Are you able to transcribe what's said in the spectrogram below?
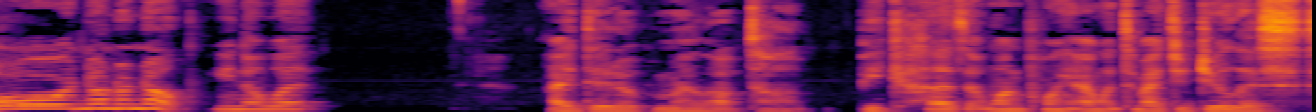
Or, no, no, no. You know what? I did open my laptop because at one point I went to my to do list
